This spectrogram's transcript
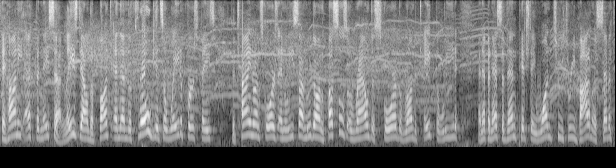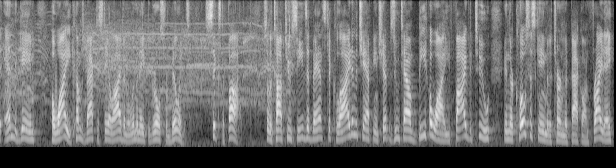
Tehani Espinesa lays down the bunt, and then the throw gets away to first base. The tying run scores, and Lisa Mudong hustles around to score the run to take the lead. And Epinesa then pitched a 1-2-3 bottom of the seventh to end the game. Hawaii comes back to stay alive and eliminate the girls from Billings, 6 to 5. So the top two seeds advance to collide in the championship. Zootown beat Hawaii 5-2 in their closest game of the tournament back on Friday.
